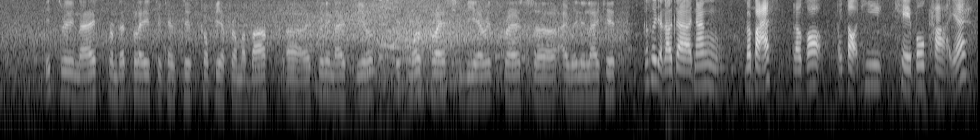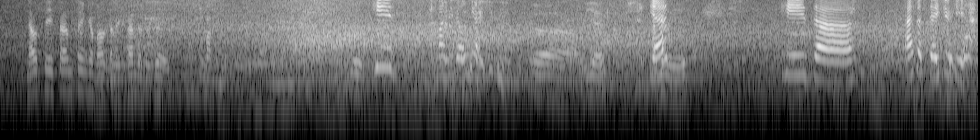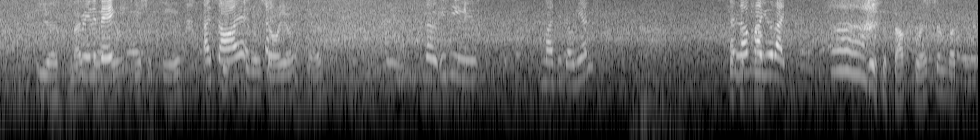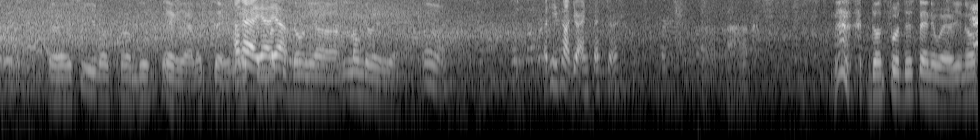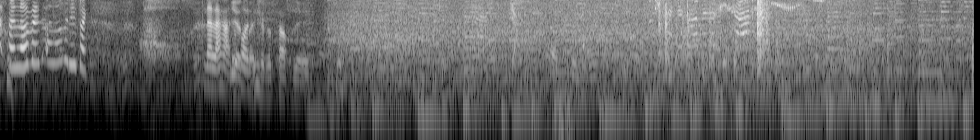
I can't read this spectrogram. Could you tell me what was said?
It's really nice. From that place, you can see Skopje from above. Uh, it's really nice view. It's more fresh. The air is fresh. Uh, I really like it. ก็คือเดี๋ยวเราจะนั่งรถบัส แล้วก็ไปต่อที่ Cable Car เย้ Now say something about Alexander the Great. Please. He's Macedonian Uh, yes. I Yes believe. He's uh has a statue here Yes, nice Really big? You should see it. I saw she, it. She will show you. Yes. so is he Macedonian I It's a love how you like it's a tough question, but uh, he was from this area, let's say, like Okay, yeah, yeah. Macedonia, longer area. but he's not your ancestor Don't put this anywhere, you know. I love it I love it he's like นั่นแหละค่ะทุก yes, คน I had a tough day.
